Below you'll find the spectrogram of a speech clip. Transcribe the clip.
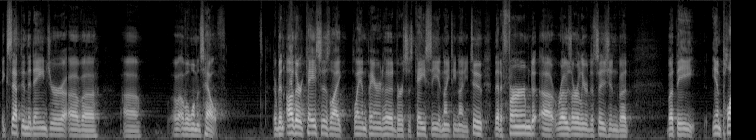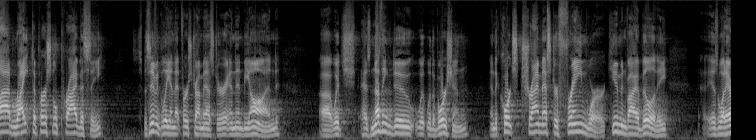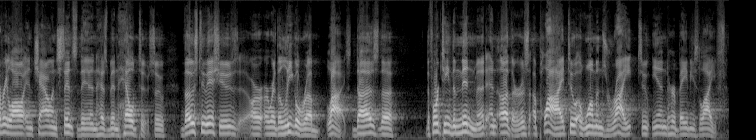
except in the danger of a, uh, of a woman's health. There have been other cases like Planned Parenthood versus Casey in 1992 that affirmed uh, Roe's earlier decision, but, but the implied right to personal privacy, specifically in that first trimester and then beyond, uh, which has nothing to do with, with abortion, and the court's trimester framework, human viability, is what every law and challenge since then has been held to. So those two issues are, are where the legal rub lies. Does the, the 14th Amendment and others apply to a woman's right to end her baby's life?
